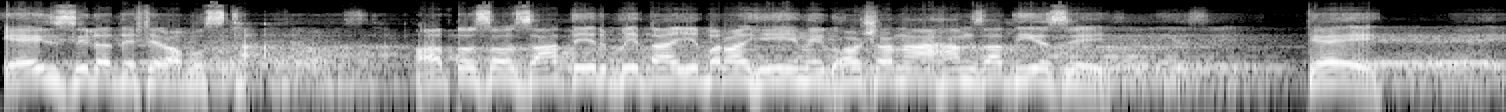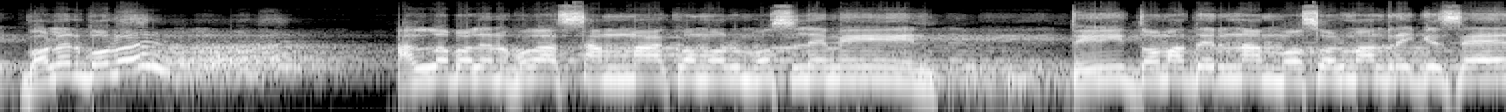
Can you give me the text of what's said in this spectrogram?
এই ছিল দেশের অবস্থা। অথচ জাতির পিতা ইব্রাহিম ঘোষণা হামজা দিয়েছে। কে? বলেন বলেন। আল্লাহ বলেন হোয়া সাম্মা কমর মুসলিমিন। তিনি তোমাদের নাম মুসলমান রেখেছেন।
